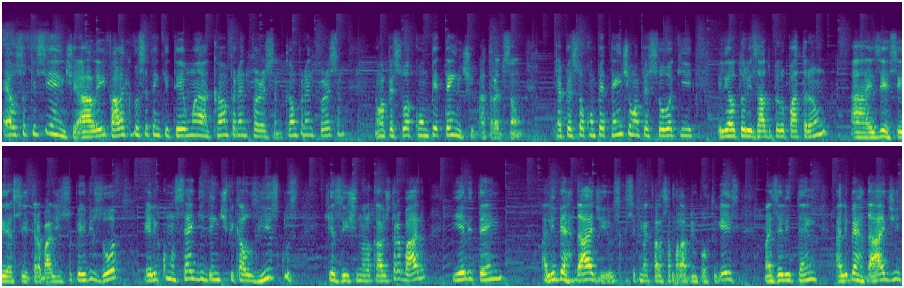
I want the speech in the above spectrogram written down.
é o suficiente. A lei fala que você tem que ter uma competent person. Competent person é uma pessoa competente, a tradução. A pessoa competente é uma pessoa que ele é autorizado pelo patrão a exercer esse trabalho de supervisor, ele consegue identificar os riscos que existem no local de trabalho e ele tem a liberdade, eu esqueci como é que fala essa palavra em português, mas ele tem a liberdade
